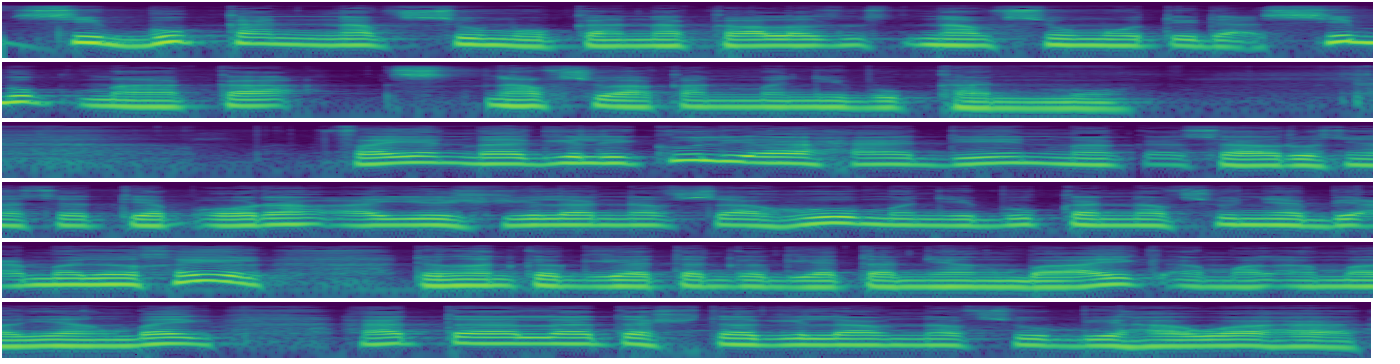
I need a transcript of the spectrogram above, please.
Sibukkan nafsumu. Karena kalau nafsumu tidak sibuk maka nafsu akan menyibukkanmu Fayan bagi likuli ahadin maka seharusnya setiap orang ayushila nafsahu menyibukkan nafsunya bi amalil khair dengan kegiatan-kegiatan yang baik, amal-amal yang baik. Hatta la tashtagilam nafsu bihawaha.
